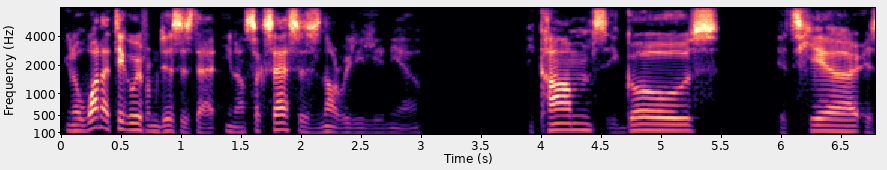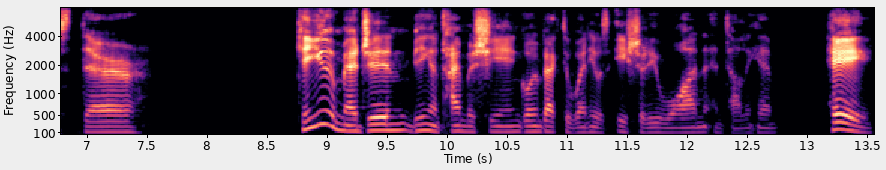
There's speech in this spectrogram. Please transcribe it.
you know, what I take away from this is that, you know, success is not really linear. It comes, it goes, it's here, it's there. Can you imagine being a time machine, going back to when he was age 31 and telling him, hey,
